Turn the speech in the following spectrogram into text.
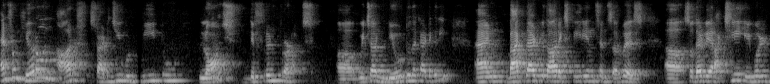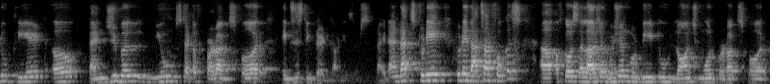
And from here on, our strategy would be to launch different products uh, which are new to the category. And back that with our experience and service uh, so that we are actually able to create a tangible new set of products for existing credit card users right? And that's today today that's our focus. Uh, of course a larger vision would be to launch more products for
